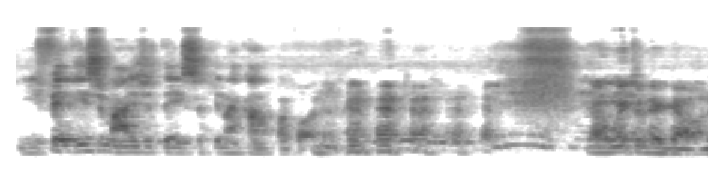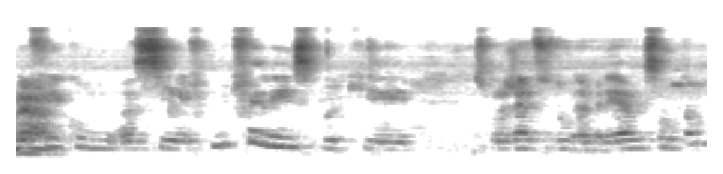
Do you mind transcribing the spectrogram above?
e feliz demais de ter isso aqui na capa agora. Né? É muito legal, né? Eu fico, assim, eu fico muito feliz porque os projetos do Gabriel são tão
